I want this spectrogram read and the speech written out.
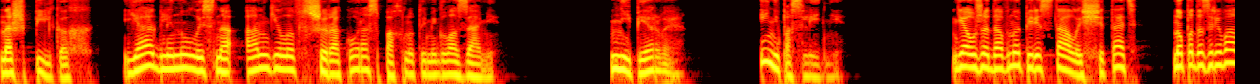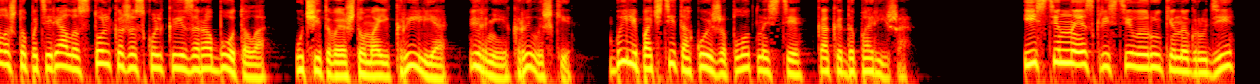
на шпильках, я оглянулась на ангелов с широко распахнутыми глазами. Не первое и не последнее. Я уже давно перестала считать, но подозревала, что потеряла столько же, сколько и заработала, учитывая, что мои крылья, вернее, крылышки, были почти такой же плотности, как и до Парижа. Истинная скрестила руки на груди,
